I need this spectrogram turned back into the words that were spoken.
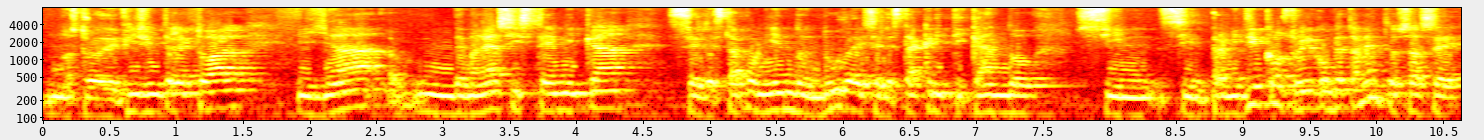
nuestro edificio intelectual y ya mm, de manera sistémica se le está poniendo en duda y se le está criticando sin, sin permitir construir completamente. O sea, se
